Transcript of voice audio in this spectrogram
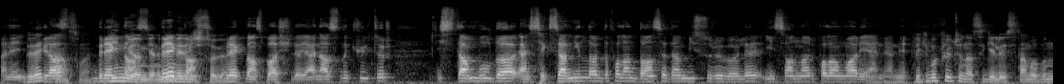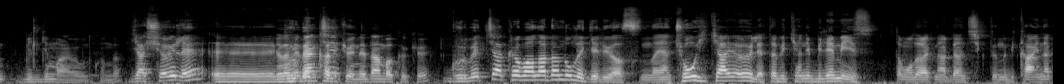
Hani Break biraz dans mı? break Bilmiyorum dans, gene, break bilmediğim dans, için soruyorum. break dans başlıyor. Yani aslında kültür İstanbul'da yani 80'li yıllarda falan dans eden bir sürü böyle insanlar falan var yani. Hani Peki bu kültür nasıl geliyor İstanbul'a? Bunun bilgin var mı bu konuda? ya şöyle e, Ya da neden gurbetçi, Kadıköy, neden Bakırköy? gurbetçi akrabalardan dolayı geliyor aslında. Yani çoğu hikaye öyle. Tabii ki hani bilemeyiz tam olarak nereden çıktığını. Bir kaynak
